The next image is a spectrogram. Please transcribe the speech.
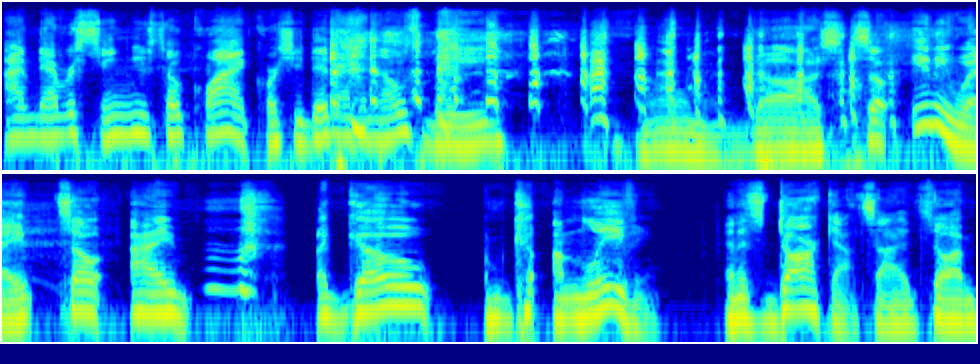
I've never seen you so quiet. Of course, you did have a nosebleed. oh my gosh. So anyway, so I, I go. I'm I'm leaving, and it's dark outside. So I'm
